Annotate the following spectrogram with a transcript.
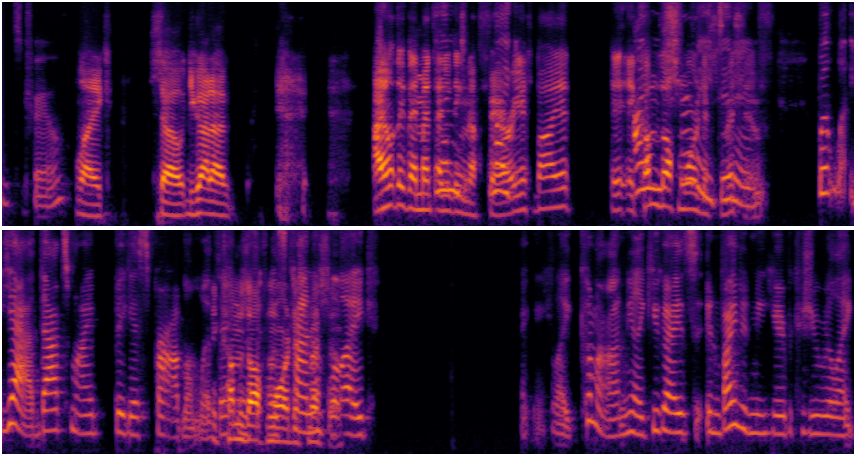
It's true. Like, so you gotta. I don't think they meant And, anything like, nefarious by it. It, it I'm comes off sure more dismissive. didn't. But yeah, that's my biggest problem with It it. comes off it more kind of like like come on like you guys invited me here because you were like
